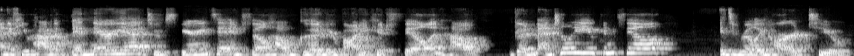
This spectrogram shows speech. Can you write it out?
And if you haven't been there yet to experience it and feel how good your body could feel and how good mentally you can feel, it's really hard to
